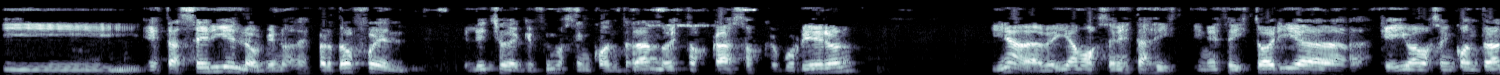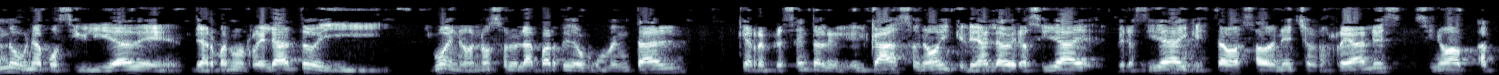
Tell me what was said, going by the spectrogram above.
y esta serie lo que nos despertó fue el hecho de que fuimos encontrando estos casos que ocurrieron y nada, veíamos en, estas, en esta historia que íbamos encontrando una posibilidad de, de armar un relato y, y, bueno, no solo la parte documental que representa el, el, caso, ¿no? Y que le da la veracidad, veracidad y que está basado en hechos reales, sino a,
